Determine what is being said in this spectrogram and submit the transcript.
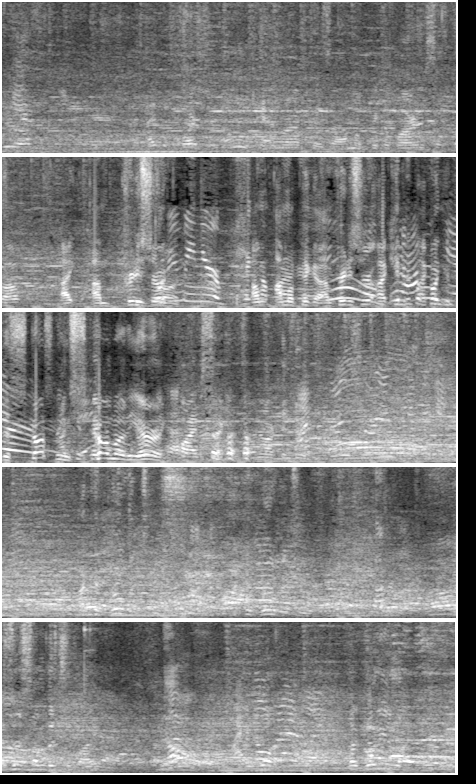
I have a question. I'm on camera because uh, I'm a pickup artist and stuff. I, I'm pretty sure. What do you mean you're a pickup I'm, I'm a pickup. I'm pretty sure I can. Get I can here. Disgusting scum of the earth. five seconds. I know I can do it. I can prove it to you. I can prove it to you. Is there some that you like? No, I know what I like. Like what do you like?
